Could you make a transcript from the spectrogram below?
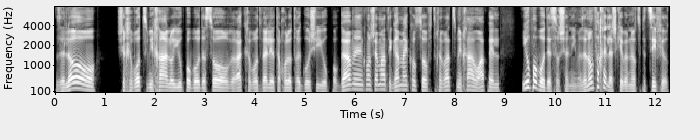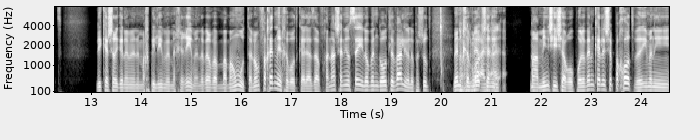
זה לא שחברות צמיחה לא יהיו פה בעוד עשור, ורק חברות value אתה יכול להיות רגוע שיהיו פה. גם, אה, כמו שאמרתי, גם מייקרוסופט, חברת צמיחה או אפל, יהיו פה בעוד עשר שנים, אז אני לא מפחד להשקיע במניות ספציפיות. בלי קשר רגע למכפילים ומחירים, אני מדבר במהות, אני לא מפחד מחברות כאלה, אז ההבחנה שאני עושה היא לא בין growth ל-value, אלא פשוט בין לא, חברות אני- שאני אני- מאמין שיישארו פה, לבין כאלה שפחות, ואם אני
